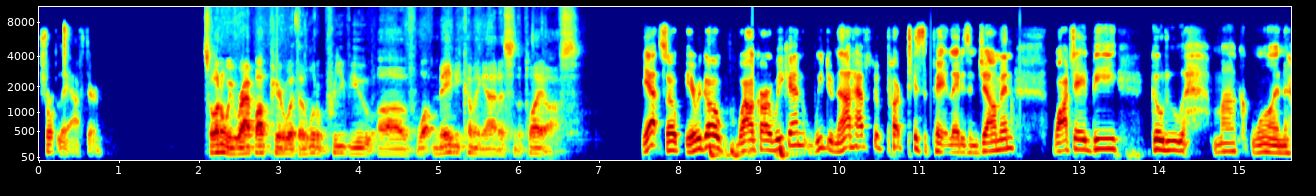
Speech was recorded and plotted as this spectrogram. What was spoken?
shortly after. So why don't we wrap up here with a little preview of what may be coming at us in the playoffs? Yeah, so here we go. Wild card weekend. We do not have to participate, ladies and gentlemen. Watch AB go to Mach 1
